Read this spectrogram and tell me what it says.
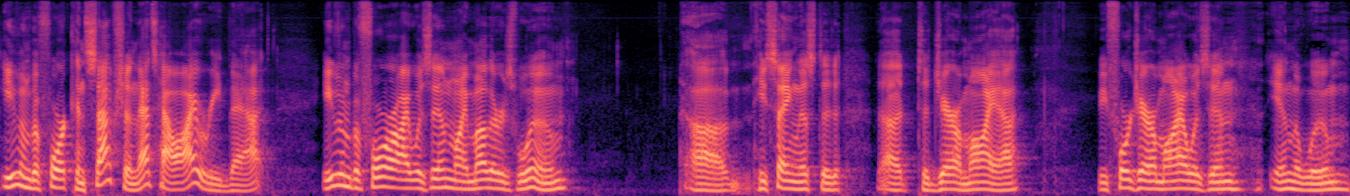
even before conception, that's how I read that. Even before I was in my mother's womb, uh, he's saying this to, uh, to Jeremiah. Before Jeremiah was in, in the womb,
